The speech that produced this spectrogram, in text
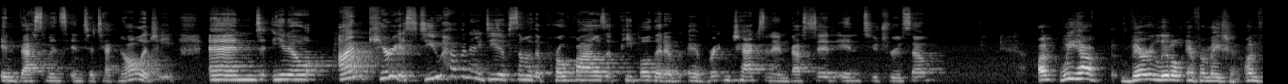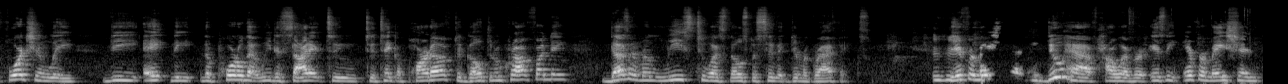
investments into technology. And you know, I'm curious. Do you have an idea of some of the profiles of people that have, have written checks and invested into Truso? we have very little information. Unfortunately, the the the portal that we decided to to take a part of to go through crowdfunding doesn't release to us those specific demographics. Mm-hmm. The information that we do have, however, is the information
